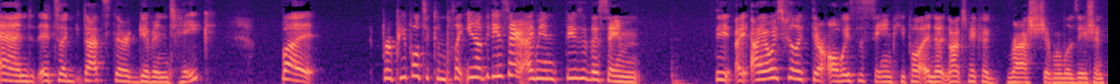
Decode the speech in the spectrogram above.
And it's a that's their give and take. But for people to complain, you know, these are I mean, these are the same the I, I, always feel like they're always the same people, and not to make a rash generalization,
